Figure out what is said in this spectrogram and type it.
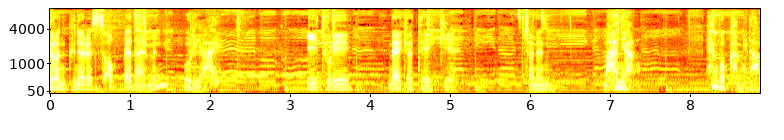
그런 그녀를 쏙 빼닮은 우리 아이. 이 둘이 내 곁에 있기에 저는 마냥 행복합니다.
